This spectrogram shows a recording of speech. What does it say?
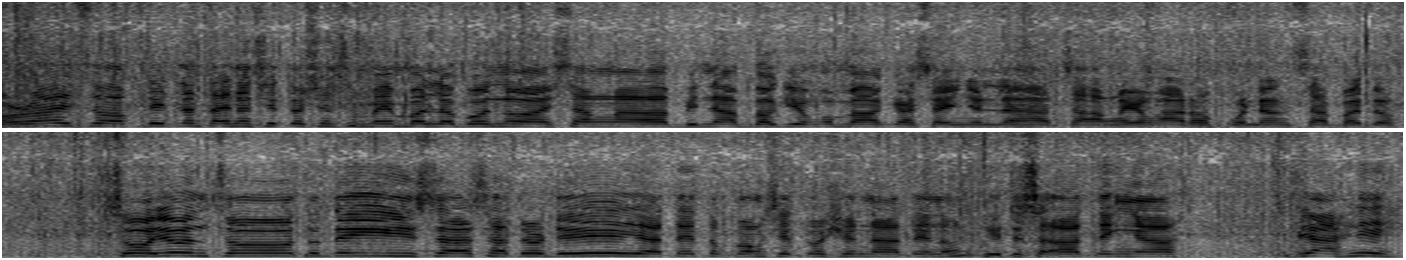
Alright, so update lang tayo ng sitwasyon sa may Malabon, no? Isang ah, binabagyong umaga sa inyong lahat sa ngayong araw po ng Sabado. So yun, so today is ah, Saturday at ito po ang sitwasyon natin, no? Dito sa ating ah, biyahe.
